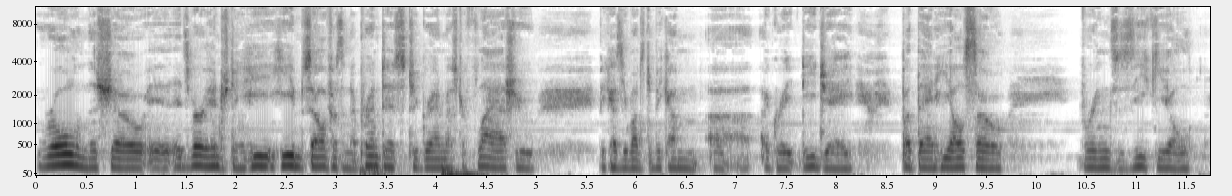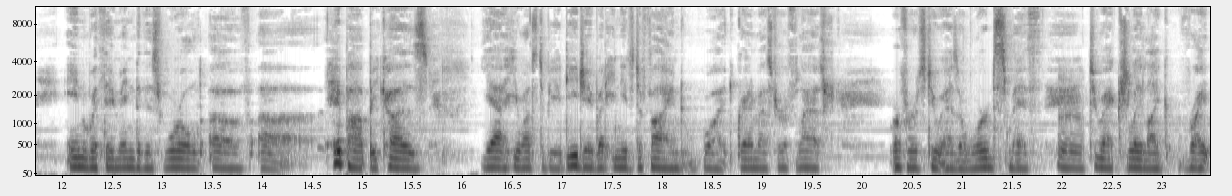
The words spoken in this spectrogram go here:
role in the show it's very interesting. He he himself is an apprentice to Grandmaster Flash, who because he wants to become uh, a great DJ, but then he also brings Ezekiel in with him into this world of uh, hip hop because yeah, he wants to be a DJ, but he needs to find what Grandmaster Flash refers to as a wordsmith Mhm. to actually like write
